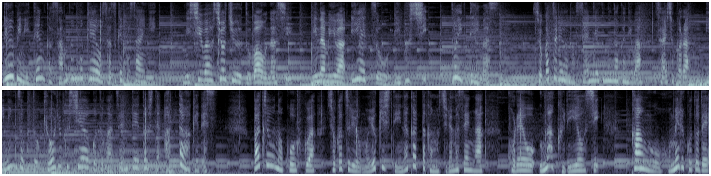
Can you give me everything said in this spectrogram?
劉備に天下三分の計を授けた際に西は諸獣と和をなし南はイエツをいぶしと言っています。諸葛亮の戦略の中には最初から異民族と協力し合うことが前提としてあったわけです。馬長の幸福は諸葛亮も予期していなかったかもしれませんがこれをうまく利用し関羽を褒めることで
